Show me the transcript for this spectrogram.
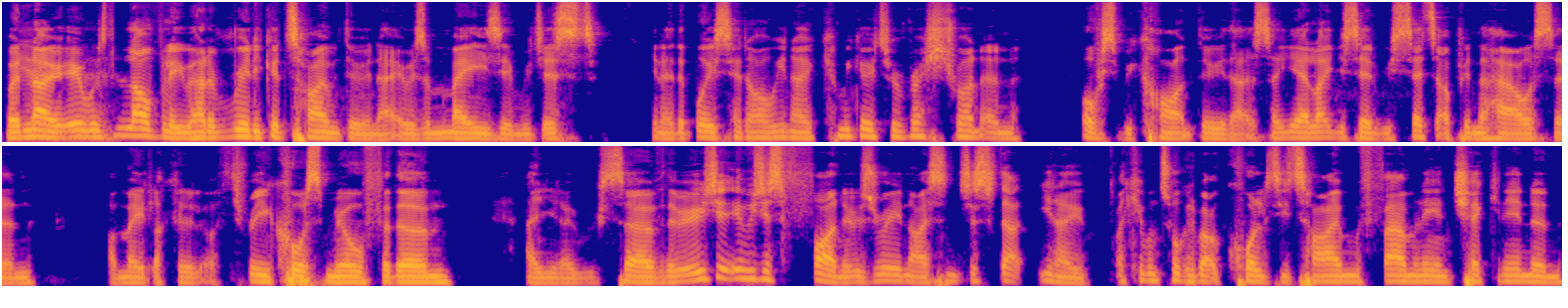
But no, Yeah, it was lovely. We had a really good time doing that. It was amazing. We just, you know, the boys said, "Oh, you know, can we go to a restaurant?" And obviously, we can't do that. So yeah, like you said, we set it up in the house, and I made like a, a three course meal for them, and you know, we served them. It was just, it was just fun. It was really nice, and just that, you know, I keep on talking about quality time with family and checking in, and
